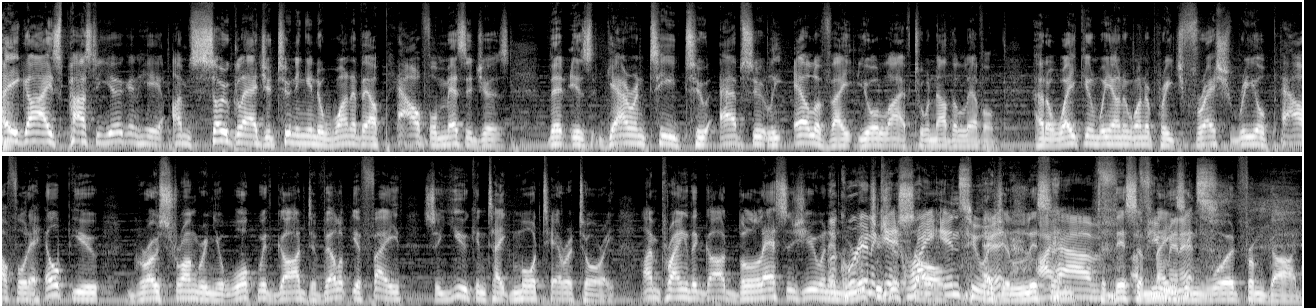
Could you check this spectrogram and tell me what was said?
Hey guys, Pastor Jurgen here. I'm so glad you're tuning into one of our powerful messages that is guaranteed to absolutely elevate your life to another level. At Awaken, we only want to preach fresh, real, powerful to help you grow stronger in your walk with God, develop your faith so you can take more territory. I'm praying that God blesses you and Look, we're enriches gonna your soul right into as it. you listen have to this amazing word from God.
